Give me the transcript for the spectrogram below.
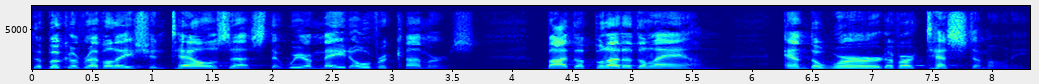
The book of Revelation tells us that we are made overcomers by the blood of the Lamb and the word of our testimony.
